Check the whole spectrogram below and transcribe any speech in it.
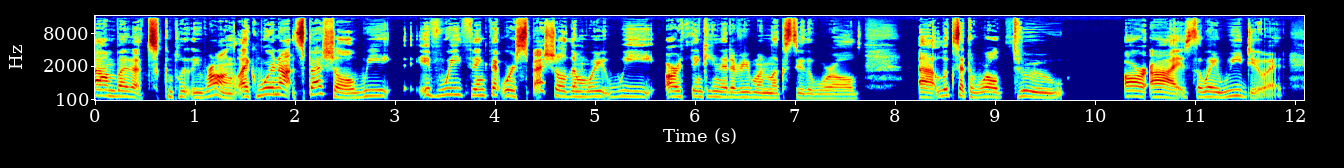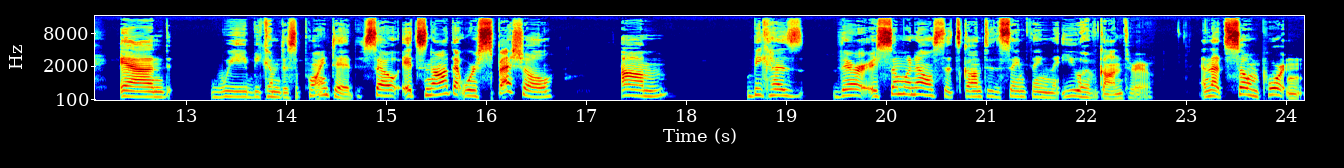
um, but that's completely wrong. Like we're not special. We if we think that we're special then we we are thinking that everyone looks through the world uh, looks at the world through our eyes the way we do it. And we become disappointed so it's not that we're special um because there is someone else that's gone through the same thing that you have gone through and that's so important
